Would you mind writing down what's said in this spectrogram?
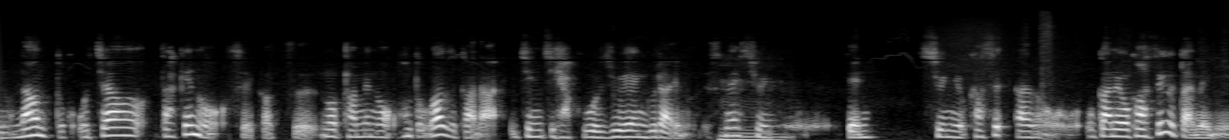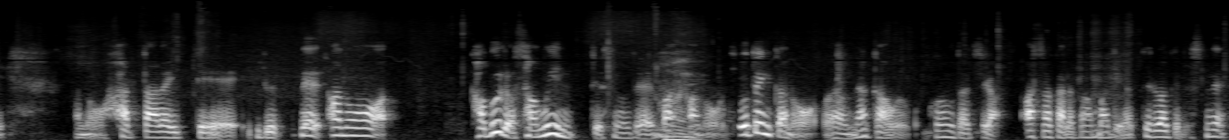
なんとかお茶だけの生活のための本当わずかな1日150円ぐらいのですね、うん、収入収入稼あのお金を稼ぐためにあの働いている。であのカブールは寒いんですので、まあ、あの氷点下の中を子どもたちが朝から晩までやってるわけですね。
